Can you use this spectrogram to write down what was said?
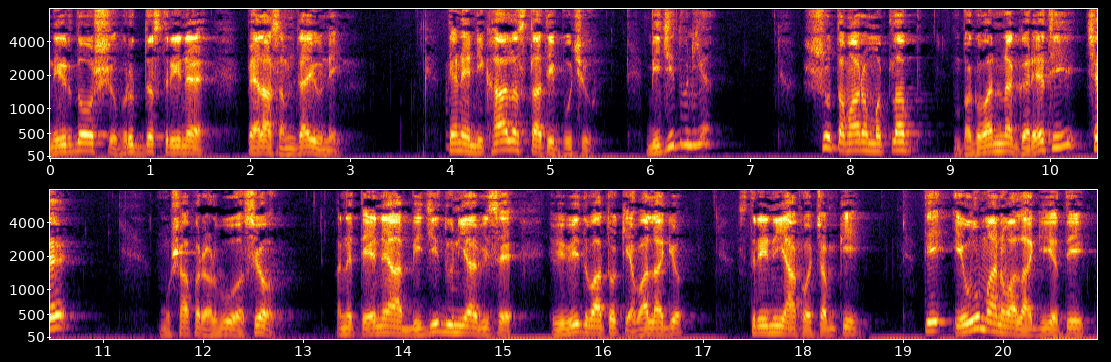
નિર્દોષ વૃદ્ધ સ્ત્રીને પહેલાં સમજાયું નહીં. તેણે નિખાલસતાથી પૂછ્યું, બીજી દુનિયા? શું તમારો મતલબ ભગવાનના ઘરેથી છે? મુસાફર હળવું હસ્યો અને તેને આ બીજી દુનિયા વિશે વિવિધ વાતો કહેવા લાગ્યો. સ્ત્રીની આંખો ચમકી. તે એવું માનવા લાગી હતી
